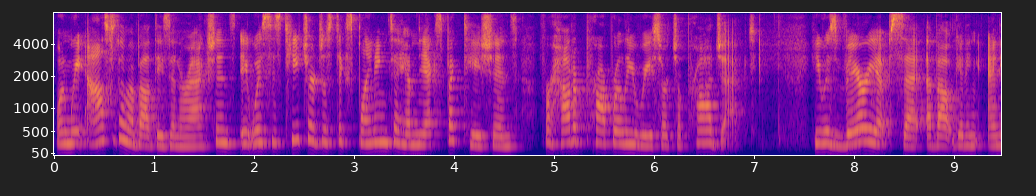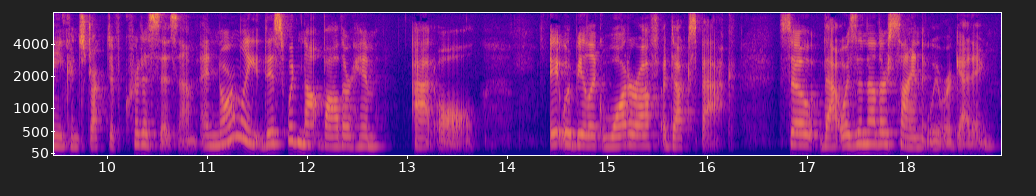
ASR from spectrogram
When we asked him about these interactions, it was his teacher just explaining to him the expectations for how to properly research a project. He was very upset about getting any constructive criticism, and normally this would not bother him at all. It would be like water off a duck's back. So that was another sign that we were getting.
